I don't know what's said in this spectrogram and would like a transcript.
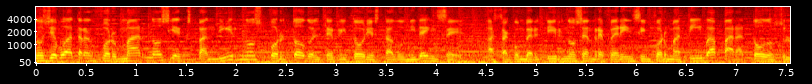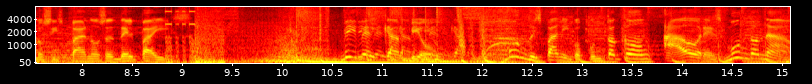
nos llevó a transformarnos y expandirnos por todo el territorio estadounidense, hasta convertirnos en referencia informativa para todos los hispanos del país. ¡Vive el cambio! mundohispánico.com ahora es Mundo Now.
